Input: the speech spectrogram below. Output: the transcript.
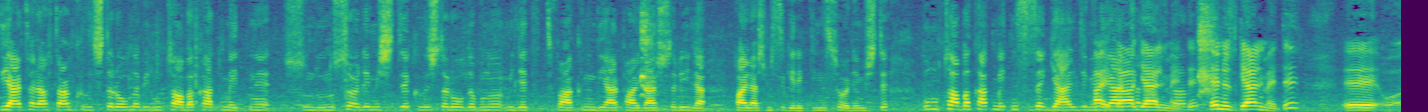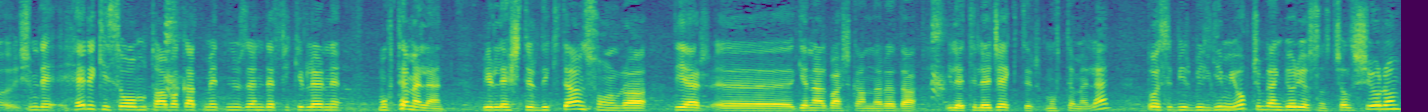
Diğer taraftan Kılıçdaroğlu'na bir mutabakat metni sunduğunu söylemişti. Kılıçdaroğlu da bunu Millet İttifakı'nın diğer paydaşlarıyla paylaşması gerektiğini söylemişti. Bu mutabakat metni size geldi mi? Hayır Diğer daha taraftan- gelmedi. Henüz gelmedi. Ee, şimdi her ikisi o mutabakat metni üzerinde fikirlerini muhtemelen birleştirdikten sonra diğer e, genel başkanlara da iletilecektir muhtemelen. Dolayısıyla bir bilgim yok. Çünkü ben görüyorsunuz çalışıyorum.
